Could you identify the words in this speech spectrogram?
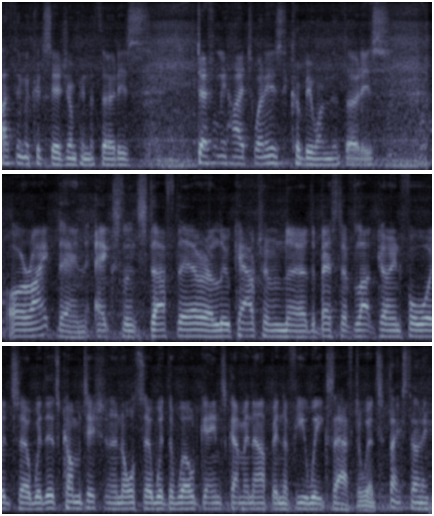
I think we could see a jump in the 30s. Definitely high 20s, could be one in the 30s. All right then, excellent stuff there. Uh, Luke Outram, uh, the best of luck going forward uh, with this competition and also with the World Games coming up in a few weeks afterwards. Thanks, Tony.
